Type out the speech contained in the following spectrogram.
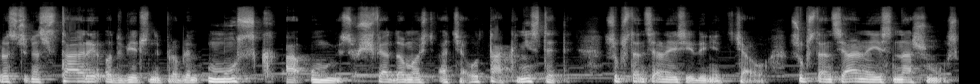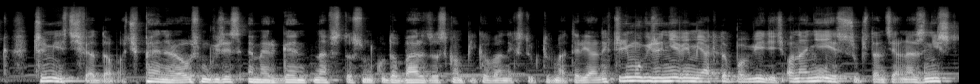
rozstrzyga stary, odwieczny problem mózg a umysł, świadomość a ciało. Tak, niestety, substancjalne jest jedynie ciało. Substancjalny jest nasz mózg. Czym jest świadomość? Penrose mówi, że jest emergentna w stosunku do bardzo skomplikowanych struktur materialnych, czyli mówi, że nie wiem jak to powiedzieć. Ona nie jest substancjalna. Zniszcz,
